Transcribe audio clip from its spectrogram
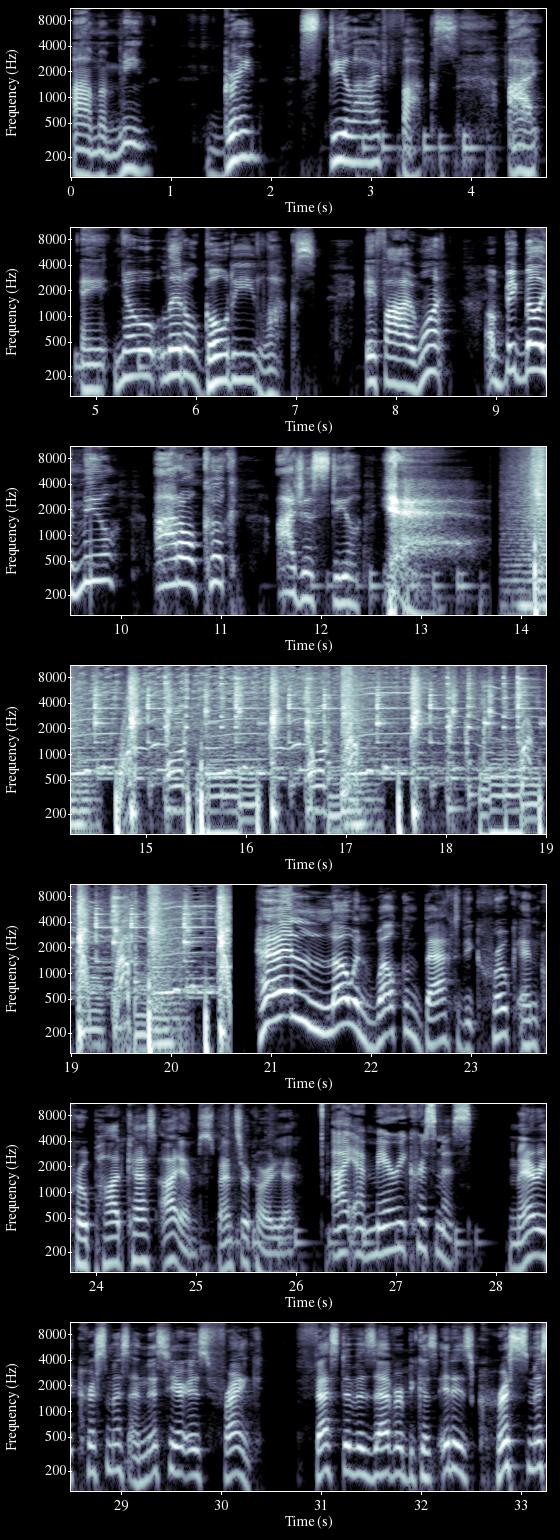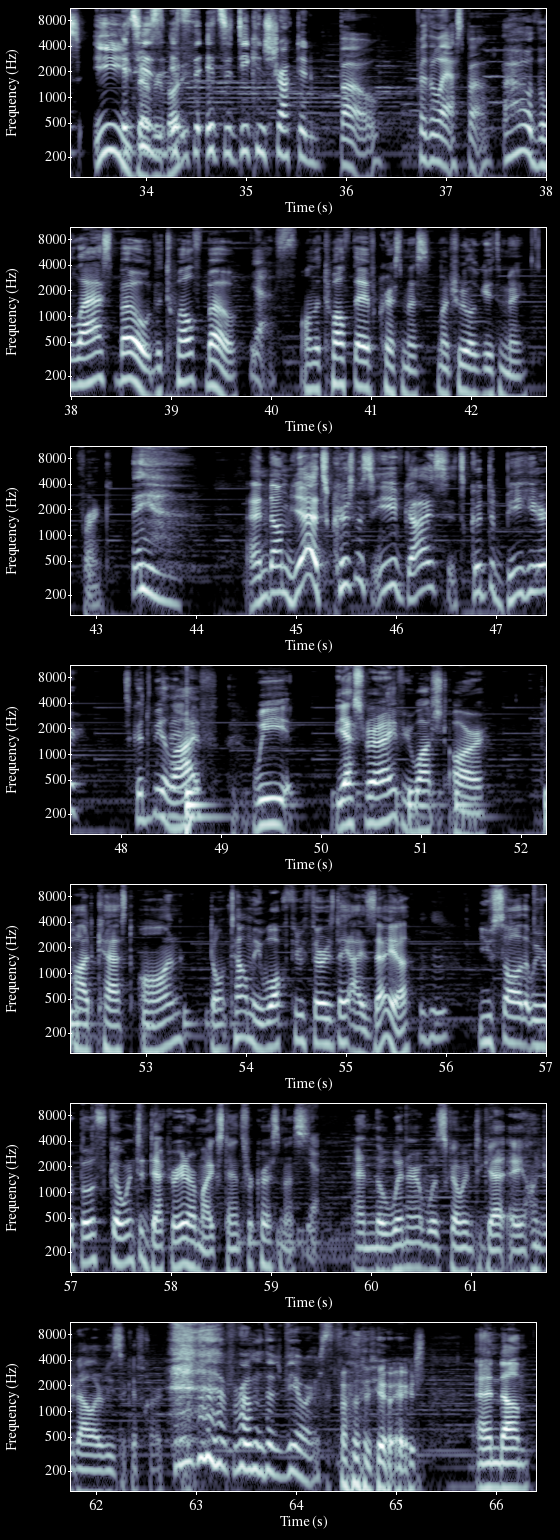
I'm a mean, green, steel eyed fox. I ain't no little Goldilocks. If I want a big belly meal, I don't cook, I just steal. Yeah. Hello and welcome back to the Croak and Crow podcast. I am Spencer Cartier. I am Merry Christmas. Merry Christmas, and this here is Frank. Festive as ever because it is Christmas Eve, It's his. everybody. It's, the, it's a deconstructed bow for the last bow. oh, the last bow, the twelfth bow. Yes. On the twelfth day of Christmas, my true love gave to me, Frank. Yeah. And um, yeah, it's Christmas Eve, guys. It's good to be here. It's good to be alive. We yesterday, if you watched our podcast on Don't Tell Me Walk Through Thursday Isaiah, Mm-hmm. You saw that we were both going to decorate our mic stands for Christmas. Yeah. And the winner was going to get a hundred dollar Visa gift card From the viewers. from the viewers. And um,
